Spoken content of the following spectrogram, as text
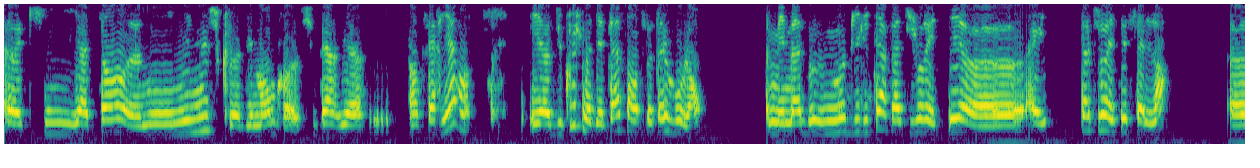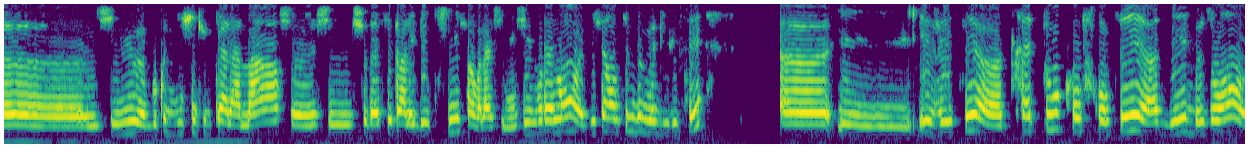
euh, qui atteint mes, muscles des membres supérieurs et inférieurs. Et du coup, je me déplace en fauteuil roulant. Mais ma mo- mobilité n'a pas toujours été, a pas toujours été celle-là. J'ai eu beaucoup de difficultés à la marche, je suis passée par les béquilles, enfin voilà, j'ai vraiment différents types de mobilité. Et et j'ai été euh, très tôt confrontée à des besoins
